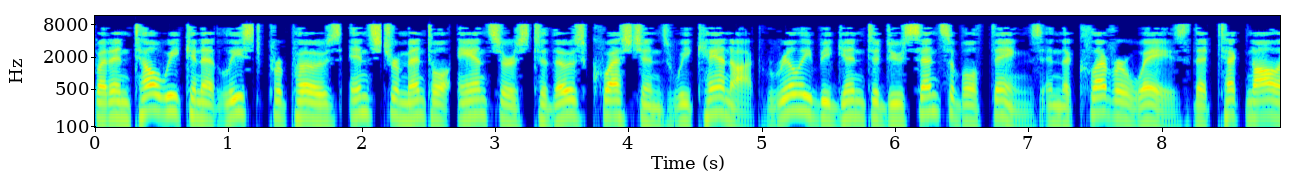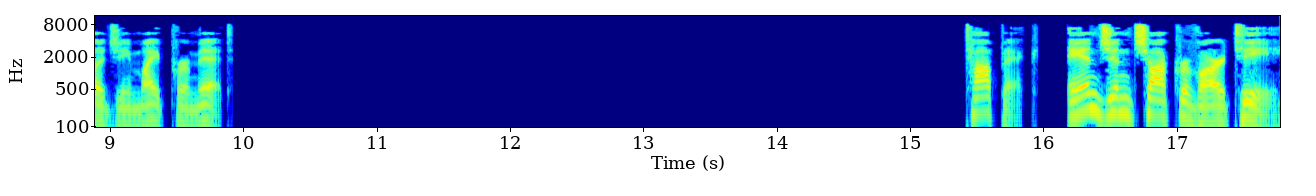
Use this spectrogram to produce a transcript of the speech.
But until we can at least propose instrumental answers to those questions we cannot really begin to do sensible things in the clever ways that technology might permit. Topic: Anjan Chakravartty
